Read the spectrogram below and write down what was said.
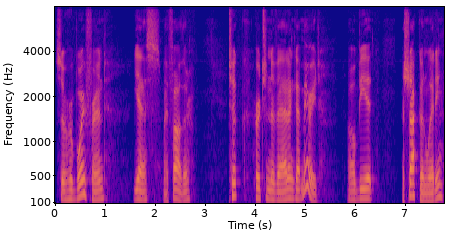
So her boyfriend, yes, my father, took her to Nevada and got married, albeit a shotgun wedding.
